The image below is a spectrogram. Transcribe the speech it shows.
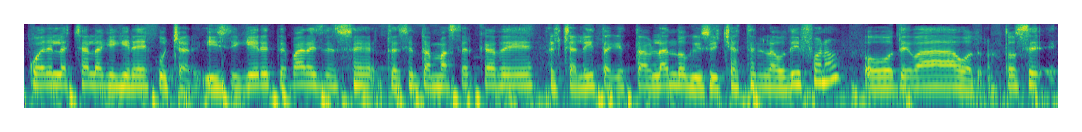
cuál es la charla que quieres escuchar. Y si quieres te paras y te, sientas más cerca del el charlista que está hablando que switchaste en el audífono o te va a otro. Entonces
